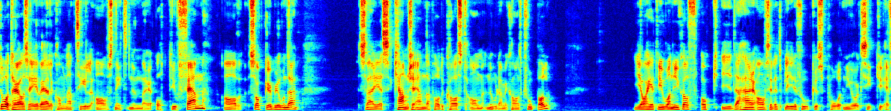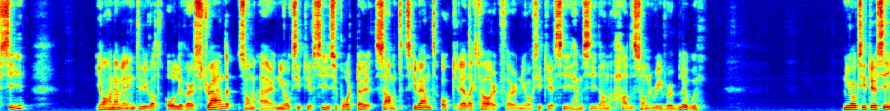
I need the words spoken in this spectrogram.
Då tar jag och säger välkomna till avsnitt nummer 85 av Sockerberoende. Sveriges kanske enda podcast om nordamerikansk fotboll. Jag heter Johan Nykoff och i det här avsnittet blir det fokus på New York City FC. Jag har nämligen intervjuat Oliver Strand som är New York City FC-supporter samt skribent och redaktör för New York City FC-hemsidan Hudson River Blue. New York City FC,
